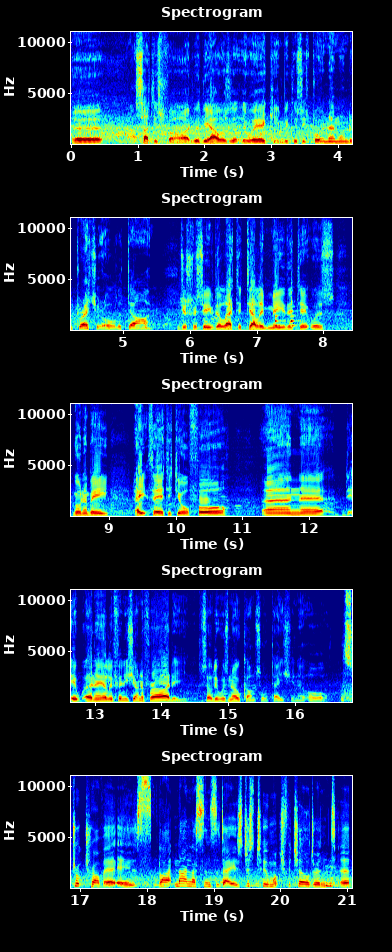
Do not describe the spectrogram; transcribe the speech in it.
uh, satisfied with the hours that they're working because it's putting them under pressure all the time. I just received a letter telling me that it was going to be 8.30 till 4 and uh, it, an early finish on a Friday, so there was no consultation at all. The structure of it is like nine lessons a day is just too much for children to,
